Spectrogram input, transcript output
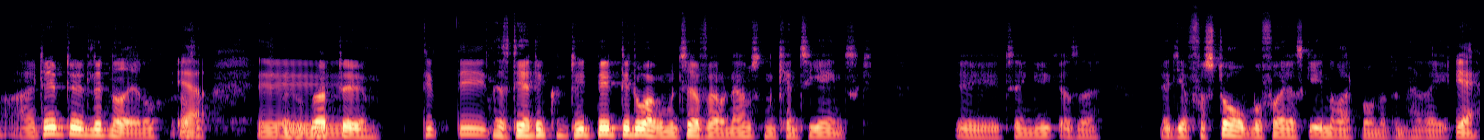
Nej, det, det er lidt noget andet. Ja, Altså, øh, godt, øh, det, det, Altså det, her, det, det, det, det du argumenterer for er jo nærmest en kantiansk øh, ting, ikke? Altså, at jeg forstår, hvorfor jeg skal indrette mig under den her regel. ja,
